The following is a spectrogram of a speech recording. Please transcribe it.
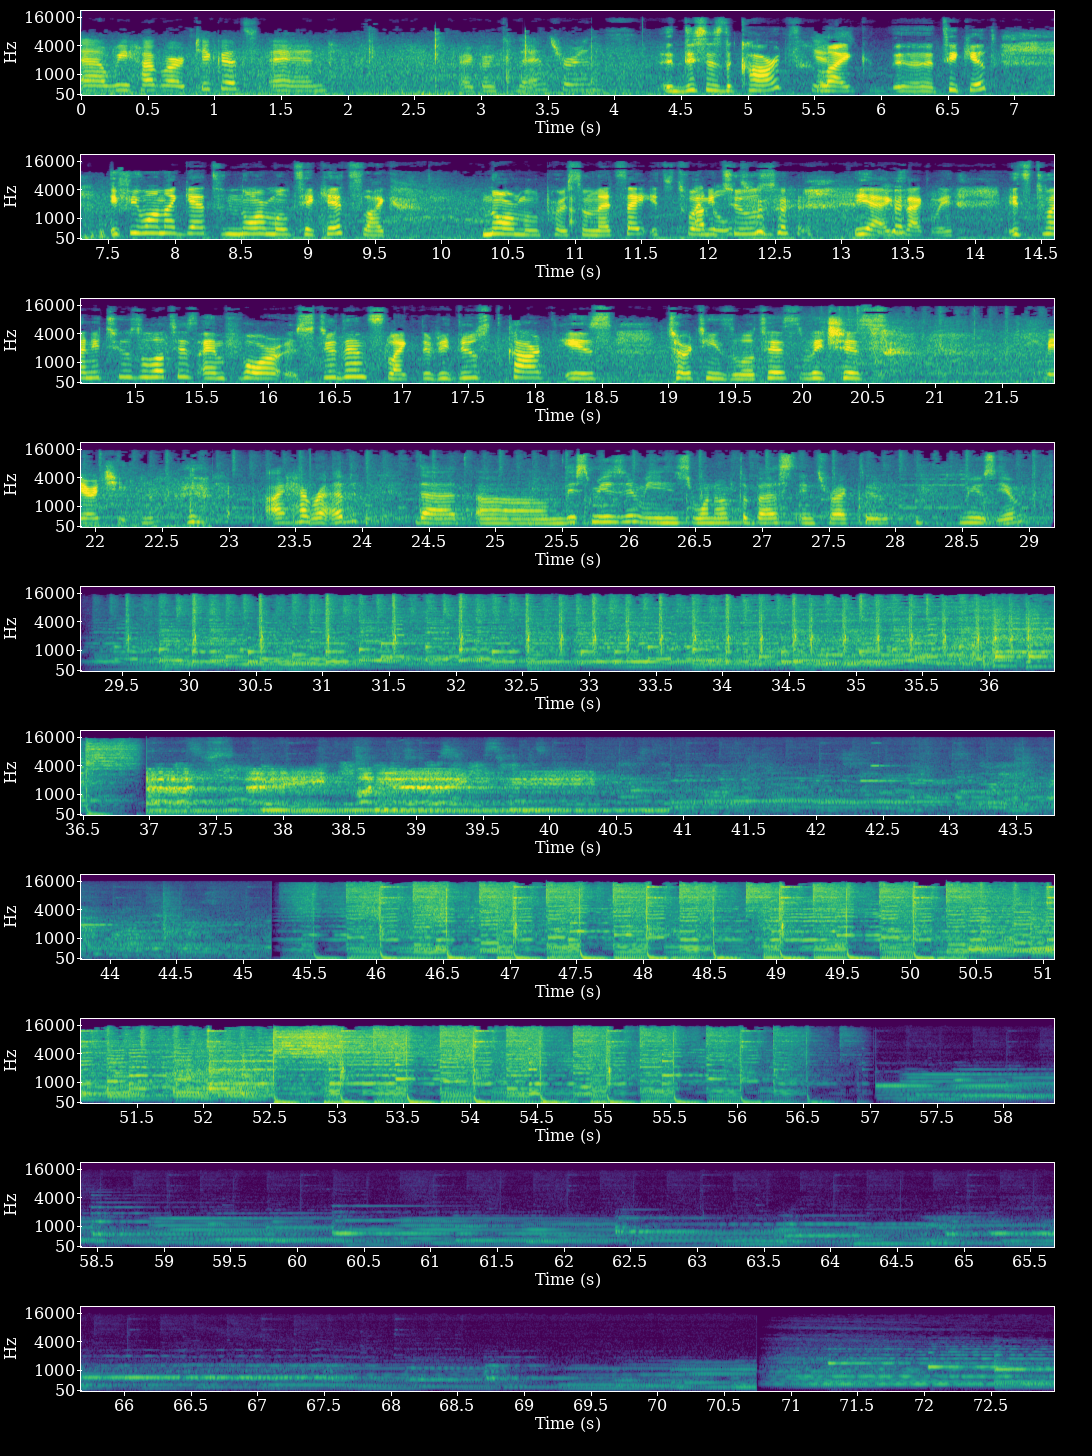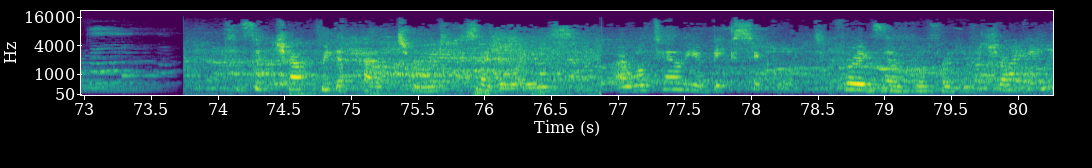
Uh, we have our tickets and we're going to the entrance. this is the card, Yes. like the ticket. If you wanna get normal tickets, like normal person, let's say it's 22. Yeah, exactly. It's 22 zlotys, and for students, like the reduced card is 13 zlotys, which is Very cheap, no? I have read that um, this museum is one of the best interactive museum. With the hat turned sideways. I will tell you a big secret. For example, for the shopping,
